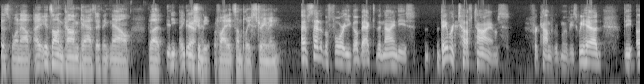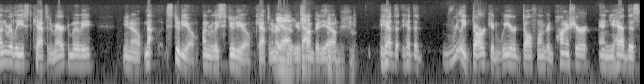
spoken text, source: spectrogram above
this one out. I, it's on Comcast, I think now, but you, Yeah. you should be able to find it someplace streaming. I've said it before. You go back to the '90s; they were tough times for comic book movies. We had the unreleased Captain America movie. You know, not studio, unreleased studio Captain America movie was on video. You had the you had the really dark and weird Dolph Lundgren Punisher, and you had this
